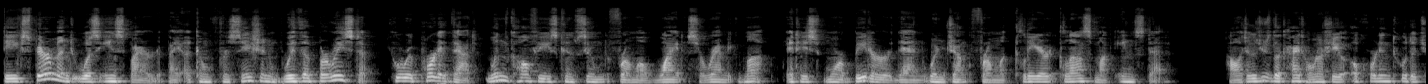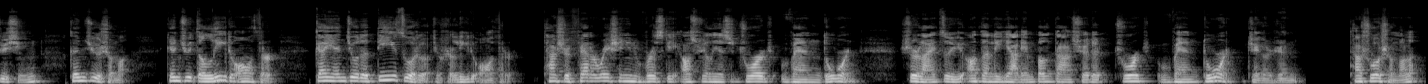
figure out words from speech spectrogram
the experiment was inspired by a conversation with a barista who reported that when coffee is consumed from a white ceramic mug, it is more bitter than when drunk from a clear glass mug instead. 好，这个句子的开头呢是一个 according to 的句型，根据什么？根据 the lead author，该研究的第一作者就是 lead author，他是 Federation University Australia's George Van Doorn。是来自于澳大利亚联邦大学的 George Van Doorn 这个人。他说什么了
